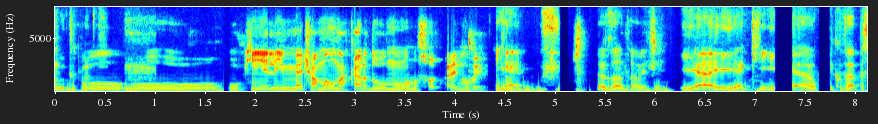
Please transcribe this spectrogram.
puta. o, o, o Kim ele mete a mão na cara do Momonosuke pra ele não ver. É, exatamente. E aí aqui é, o Kiko vai pra,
